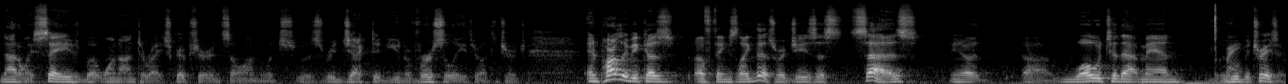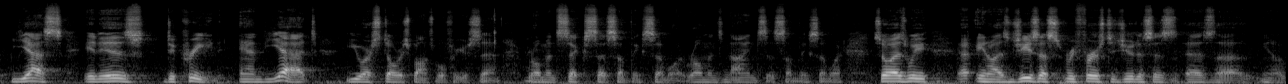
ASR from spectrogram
not only saved but went on to write scripture and so on, which was rejected universally throughout the church and partly because of things like this, where Jesus says, you know, uh, woe to that man who right. betrays him. Yes, it is decreed, and yet you are still responsible for your sin. Right. Romans 6 says something similar. Romans 9 says something similar. So as we, uh, you know, as Jesus refers to Judas as, as uh, you know,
